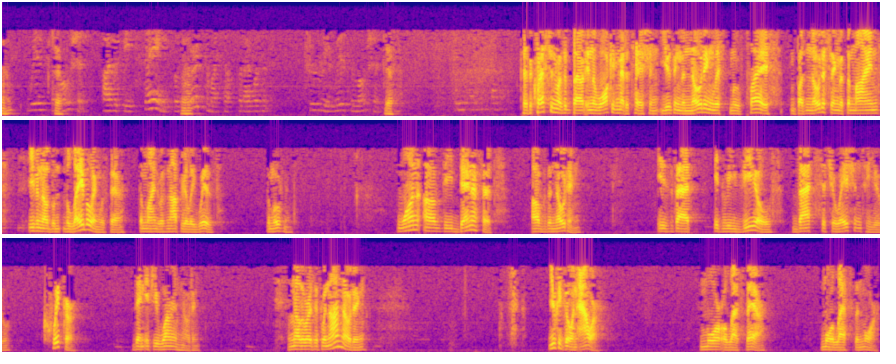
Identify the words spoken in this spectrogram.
Mhm. Yeah. Mhm. Yes. So the question was using the noting list move place, but noticing that the mind, even though the, the labeling was there, the mind was not really with the movement. One of the benefits of the noting is that it reveals that situation to you quicker than if you weren't noting. In other words, if we're not noting, you could go an hour, more or less there, more or less than more,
